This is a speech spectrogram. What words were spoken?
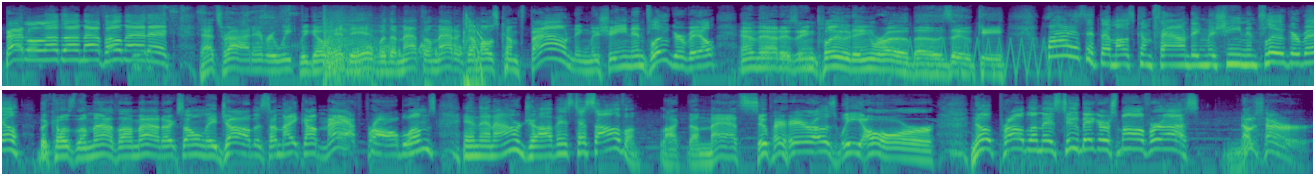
Battle of the Math-O-Matic! That's right, every week we go head to head with the Math-O-Matic, the most confounding machine in Pflugerville, and that is including Robozuki. Why is it the most confounding machine in Pflugerville? Because the Math-O-Matic's only job is to make up math problems, and then our job is to solve them like the math superheroes we are. No problem is too big or small for us. No, sir.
